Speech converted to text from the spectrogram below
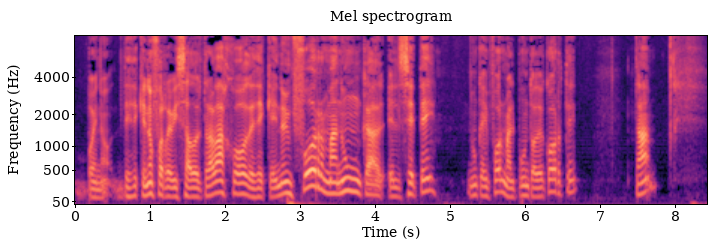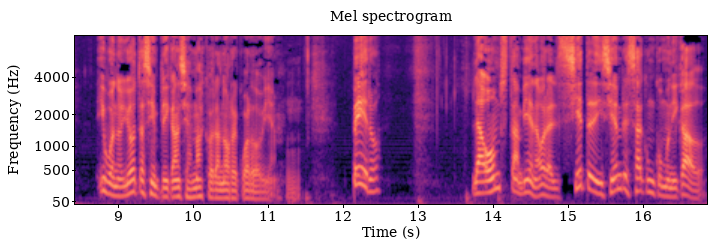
Bueno, desde que no fue revisado el trabajo, desde que no informa nunca el CT, nunca informa el punto de corte, ¿está? Y bueno, y otras implicancias más que ahora no recuerdo bien. Mm. Pero la OMS también, ahora el 7 de diciembre saca un comunicado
